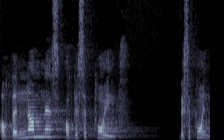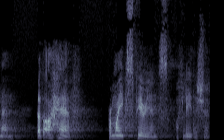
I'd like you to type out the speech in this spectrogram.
of the numbness of disappointment? Disappointment that I have from my experience of leadership.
